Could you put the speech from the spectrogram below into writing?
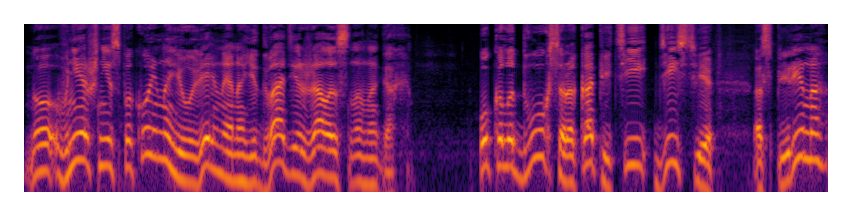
Но внешне спокойная и уверенная она едва держалась на ногах. Около двух сорока пяти действия аспирина,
